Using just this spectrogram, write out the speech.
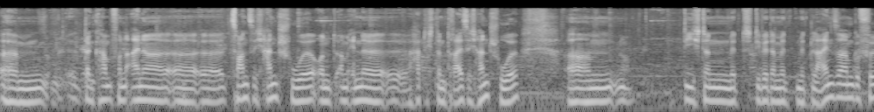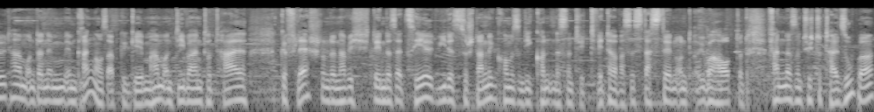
Ähm, dann kam von einer äh, 20 äh, Handschuhe und am Ende äh, hatte ich dann 30 Handschuhe. Ähm, die ich dann mit, die wir dann mit, mit Leinsamen gefüllt haben und dann im, im Krankenhaus abgegeben haben und die waren total geflasht und dann habe ich denen das erzählt, wie das zustande gekommen ist und die konnten das natürlich Twitter, was ist das denn und überhaupt und fanden das natürlich total super.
